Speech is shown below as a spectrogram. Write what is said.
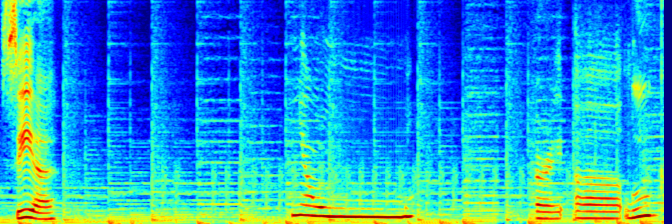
See ya. Alright, uh, Luke.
